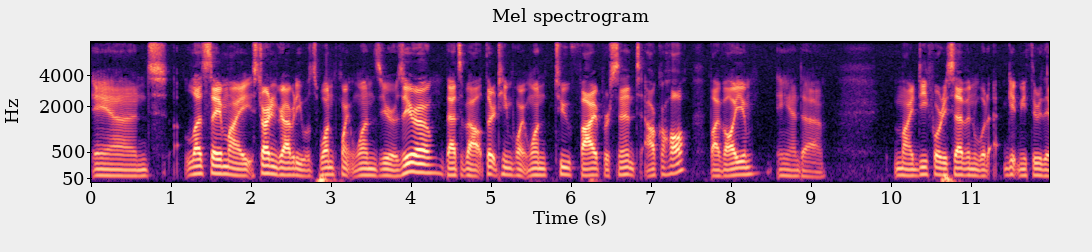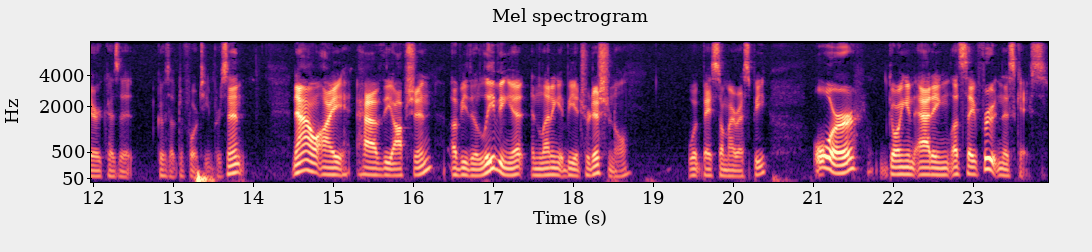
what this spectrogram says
and let's say my starting gravity was 1.100. That's about 13.125% alcohol by volume, and uh, my D47 would get me through there because it goes up to 14%. Now I have the option of either leaving it and letting it be a traditional, based on my recipe, or going and adding, let's say, fruit in this case.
